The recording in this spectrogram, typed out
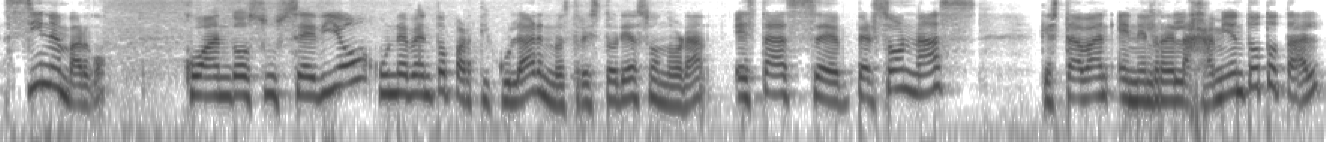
sin embargo, cuando sucedió un evento particular en nuestra historia sonora, estas personas que estaban en el relajamiento total,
